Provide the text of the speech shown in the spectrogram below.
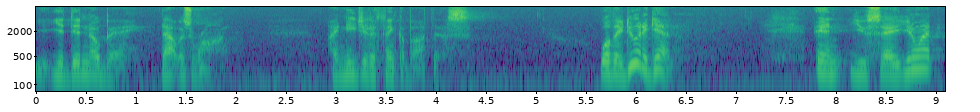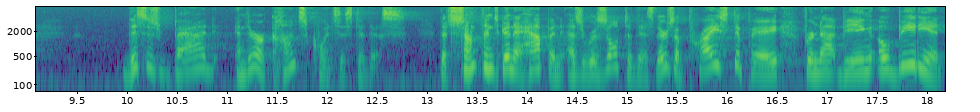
Y- you didn't obey. That was wrong. I need you to think about this. Well, they do it again. And you say, you know what? This is bad and there are consequences to this that something's going to happen as a result of this. There's a price to pay for not being obedient.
